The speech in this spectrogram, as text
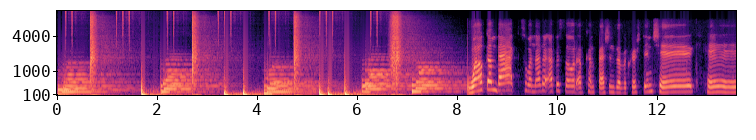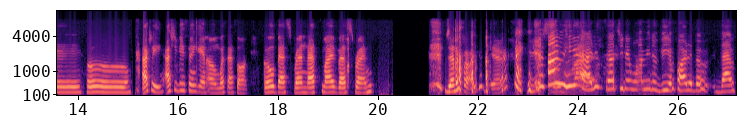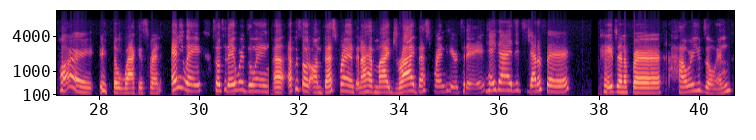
Welcome back to another episode of Confessions of a Christian Chick. Hey, ho. Actually, I should be singing um what's that song? Go best friend, that's my best friend. Jennifer, are you there? You're so I'm here. I just thought you didn't want me to be a part of the that part. the wackest friend. Anyway, so today we're doing an episode on best friends, and I have my dry best friend here today. Hey guys, it's Jennifer. Hey, Jennifer. How are you doing?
